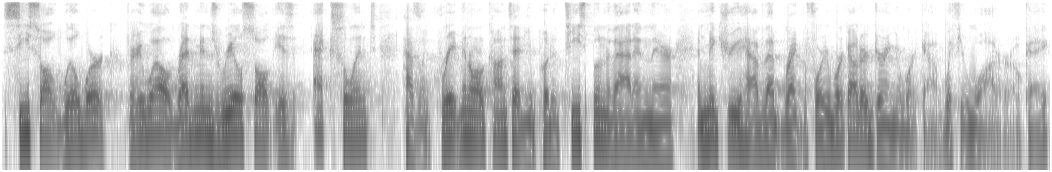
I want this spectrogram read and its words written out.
sea salt will work very well. Redmond's real salt is excellent, has a great mineral content. You put a teaspoon of that in there, and make sure you have that right before your workout or during your workout with your water. Okay,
